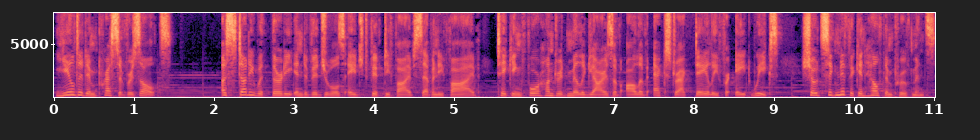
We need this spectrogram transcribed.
yielded impressive results. A study with 30 individuals aged 55 75 taking 400 milligrams of olive extract daily for eight weeks showed significant health improvements.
